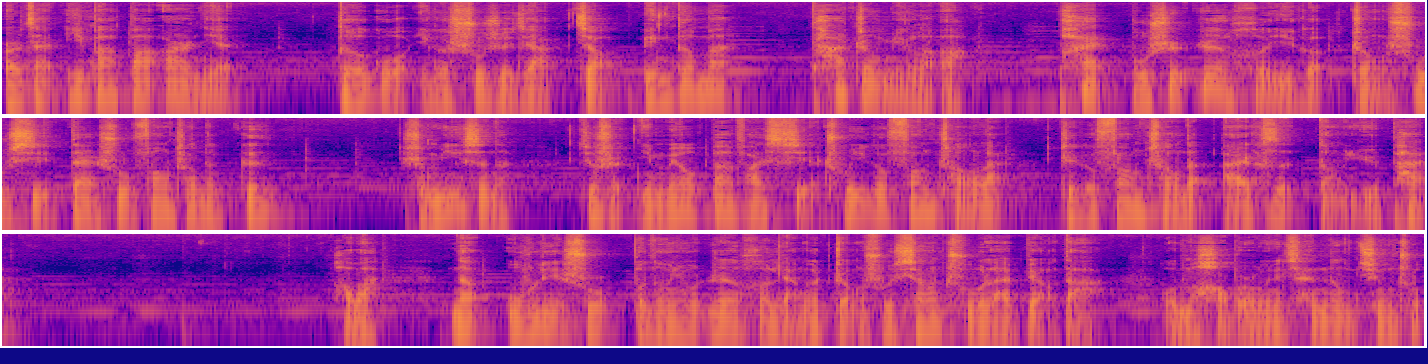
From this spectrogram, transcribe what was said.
而在一八八二年，德国一个数学家叫林德曼，他证明了啊，派不是任何一个整数系代数方程的根，什么意思呢？就是你没有办法写出一个方程来，这个方程的 x 等于派。好吧，那无理数不能用任何两个整数相除来表达，我们好不容易才弄清楚，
